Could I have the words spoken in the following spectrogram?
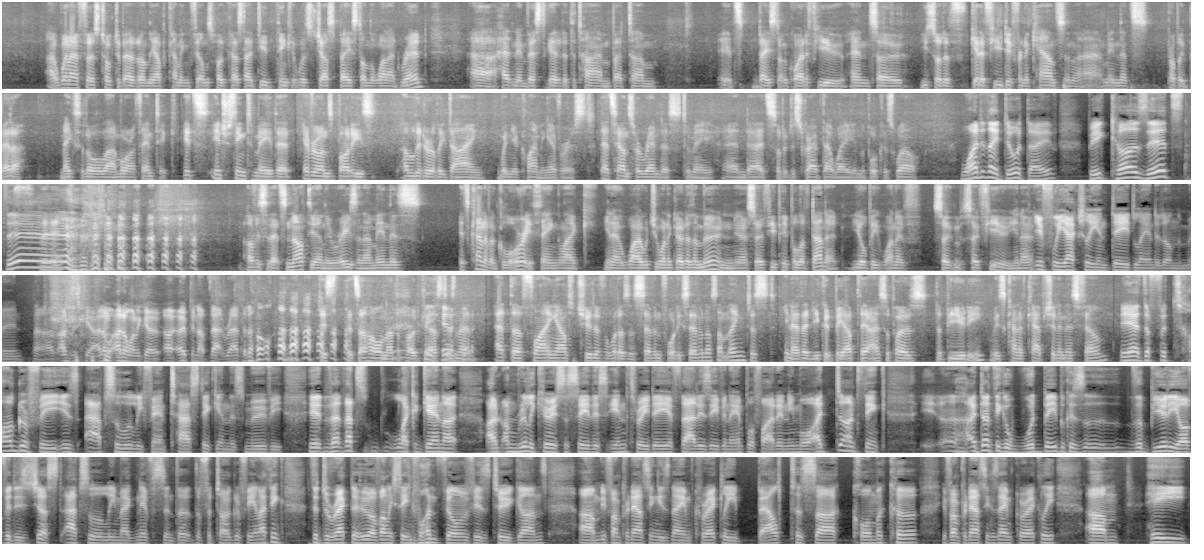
Uh, when I first talked about it on the upcoming films podcast, I did think it was just based on the one I'd read. Uh, I hadn't investigated at the time, but um, it's based on quite a few, and so you sort of get a few different accounts, and uh, I mean that's probably better, makes it all uh, more authentic. It's interesting to me that everyone's bodies are literally dying when you're climbing Everest. That sounds horrendous to me, and uh, it's sort of described that way in the book as well. Why do they do it, Dave? Because it's there. Obviously, that's not the only reason. I mean, there's it's kind of a glory thing. Like, you know, why would you want to go to the moon? You know, so few people have done it. You'll be one of so so few. You know, if we actually indeed landed on the moon, no, I'm just kidding. I don't. I don't want to go uh, open up that rabbit hole. this, that's a whole nother podcast, isn't it? At the flying altitude of what is it, seven forty seven or something? Just you know that you could be up there. I suppose the beauty was kind of captured in this film. Yeah, the photography is absolutely fantastic in this movie. It that that's like again, I, I I'm really curious to see this in 3D if that is even amplified anymore. I don't think. Uh, I don't think it would be because uh, the beauty of it is just absolutely magnificent. The the photography, and I think the director, who I've only seen one film of his, Two Guns, um, if I'm pronouncing his name correctly, Baltasar Kormakur, if I'm pronouncing his name correctly, um, he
